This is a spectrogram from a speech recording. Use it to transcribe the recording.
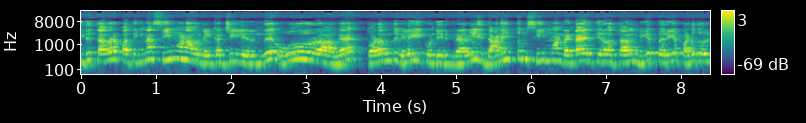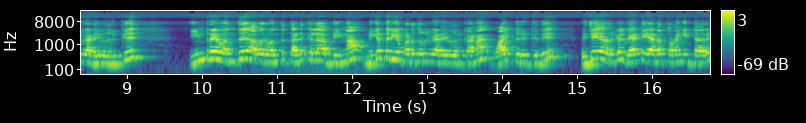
இது தவிர பார்த்தீங்கன்னா சீமான் அவர்கள் கட்சியிலிருந்து ஒவ்வொருவராக தொடர்ந்து விலகி கொண்டிருக்கிறார்கள். இது அனைத்தும் சீமான் ரெண்டாயிரத்தி இருபத்தாறு மிகப்பெரிய படுதோல்வி அடைவதற்கு இன்றே வந்து அவர் வந்து தடுக்கலை அப்படின்னா மிகப்பெரிய படுதோல்வி அடைவதற்கான வாய்ப்பு இருக்குது. விஜய் அவர்கள் வேட்டையாட தொடங்கிட்டாரு.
